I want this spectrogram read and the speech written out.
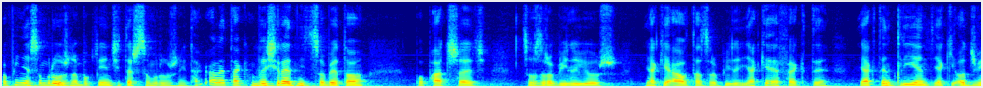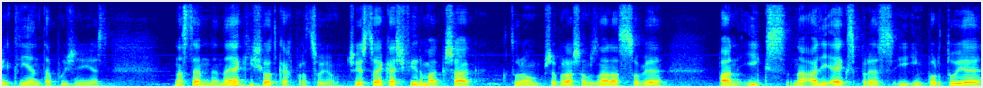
Opinie są różne, bo klienci też są różni, tak? Ale tak wyśrednić sobie to, popatrzeć, co zrobili już, jakie auta zrobili, jakie efekty, jak ten klient, jaki oddźwięk klienta później jest. Następne, na jakich środkach pracują? Czy jest to jakaś firma krzak, którą, przepraszam, znalazł sobie pan X na AliExpress i importuje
